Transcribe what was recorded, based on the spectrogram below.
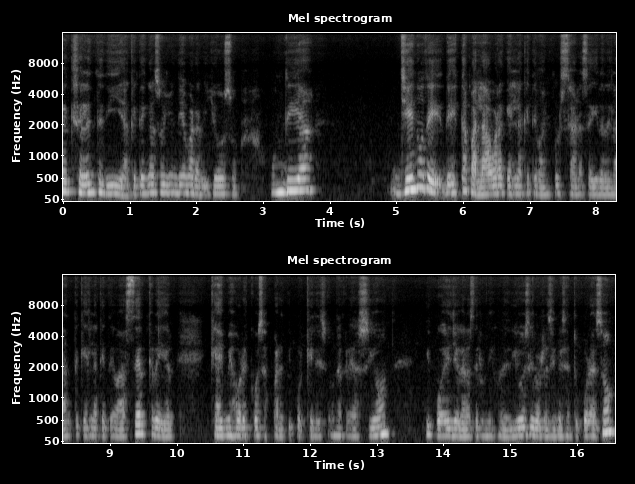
excelente día, que tengas hoy un día maravilloso, un día lleno de, de, esta palabra que es la que te va a impulsar a seguir adelante, que es la que te va a hacer creer que hay mejores cosas para ti porque eres una creación y puedes llegar a ser un hijo de Dios y lo recibes en tu corazón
